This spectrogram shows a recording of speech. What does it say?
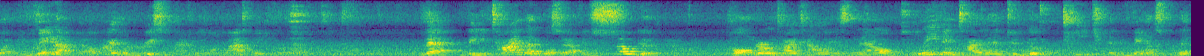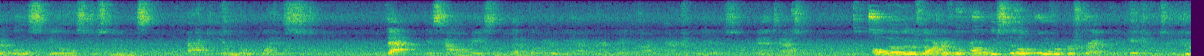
what you may not know, I learned recently, actually on last program, that the Thai medical staff is so good now. Homegrown Thai talent is now leaving Thailand to go teach advanced medical skills to students back in the West. That is how amazing the medical care we have here in Bangkok actually is. Fantastic. Although those doctors will probably still overprescribe medication to you.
